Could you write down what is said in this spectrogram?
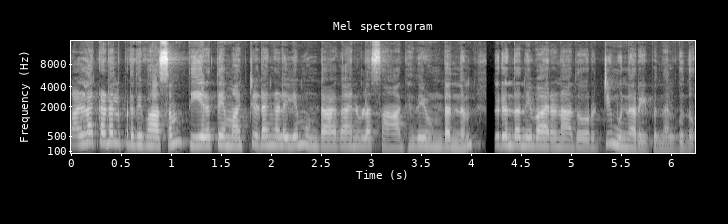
കള്ളക്കടൽ പ്രതിഭാസം തീരത്തെ മറ്റിടങ്ങളിലും ഉണ്ടാകാനുള്ള സാധ്യതയുണ്ടെന്നും ദുരന്ത നിവാരണ അതോറിറ്റി മുന്നറിയിപ്പ് നൽകുന്നു.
